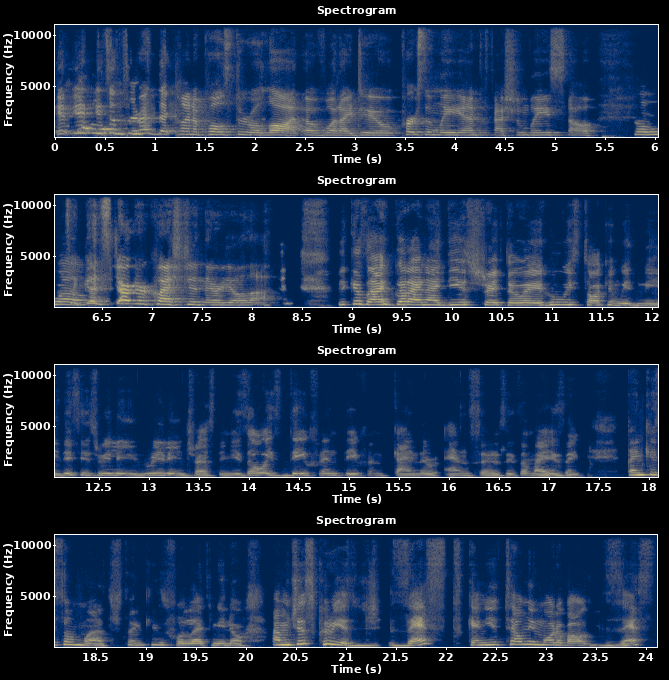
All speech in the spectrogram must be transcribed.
it, it, it's a thread that kind of pulls through a lot of what I do personally and professionally. So Oh, wow. It's a good starter question there, Yola. because I've got an idea straight away who is talking with me. This is really, really interesting. It's always different, different kind of answers. It's amazing. Thank you so much. Thank you for letting me know. I'm just curious, Zest, can you tell me more about Zest?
